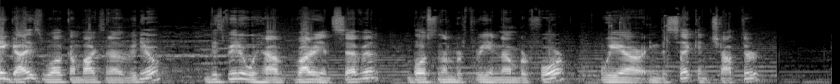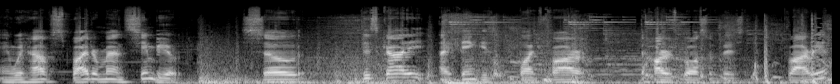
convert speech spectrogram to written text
Hey guys, welcome back to another video. In this video we have variant 7, boss number 3 and number 4. We are in the second chapter and we have Spider-Man Symbiote. So this guy I think is by far the hardest boss of this variant.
